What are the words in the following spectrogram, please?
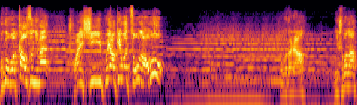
不过我告诉你们，穿新衣不要给我走老路。洪副团长，你说呢？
